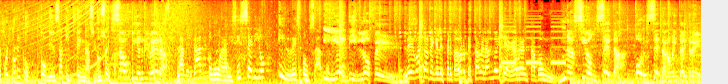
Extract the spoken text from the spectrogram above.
de Puerto Rico comienza aquí en Nación Z. Saudi Rivera La verdad con un análisis serio y responsable. y Eddie Lofe. Levántate que el despertador te está velando y te agarra el tapón. Nación Z por Z93.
